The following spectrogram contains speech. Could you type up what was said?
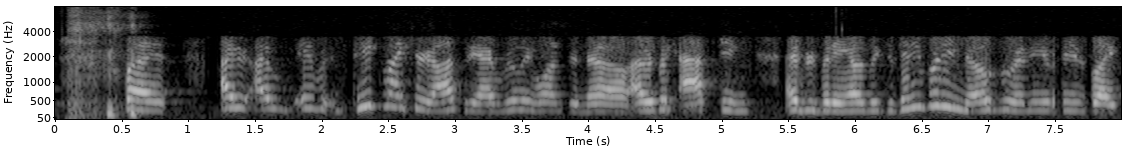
but I, I it piqued my curiosity. I really wanted to know. I was like asking everybody. I was like, does anybody know who any of these like?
